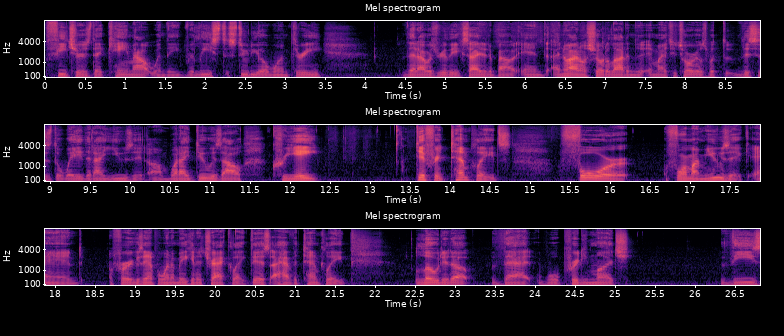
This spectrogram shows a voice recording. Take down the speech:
features that came out when they released Studio One Three that I was really excited about, and I know I don't show it a lot in the, in my tutorials, but th- this is the way that I use it. Um, what I do is I'll create different templates for for my music, and for example, when I'm making a track like this, I have a template loaded up that will pretty much these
